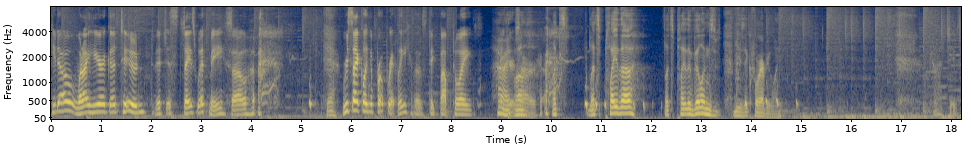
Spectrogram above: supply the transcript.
you know, when I hear a good tune, it just stays with me. So Yeah. recycling appropriately. Those Tick Pop toy All right. Well, are let's let's play the let's play the villains music for everyone. God, James.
